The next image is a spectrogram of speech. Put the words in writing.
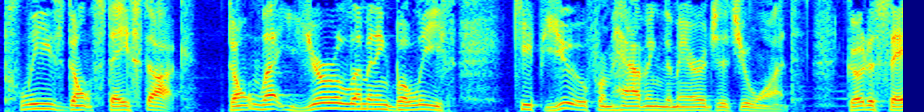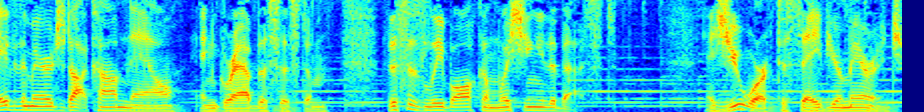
please don't stay stuck. Don't let your limiting belief keep you from having the marriage that you want. Go to savethemarriage.com now and grab the system. This is Lee Baucom wishing you the best as you work to save your marriage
